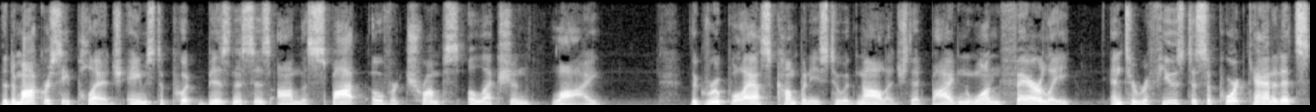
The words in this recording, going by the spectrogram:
The Democracy Pledge aims to put businesses on the spot over Trump's election lie the group will ask companies to acknowledge that Biden won fairly and to refuse to support candidates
